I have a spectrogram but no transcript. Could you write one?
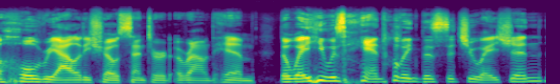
a whole reality show centered around him. The way he was handling this situation,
